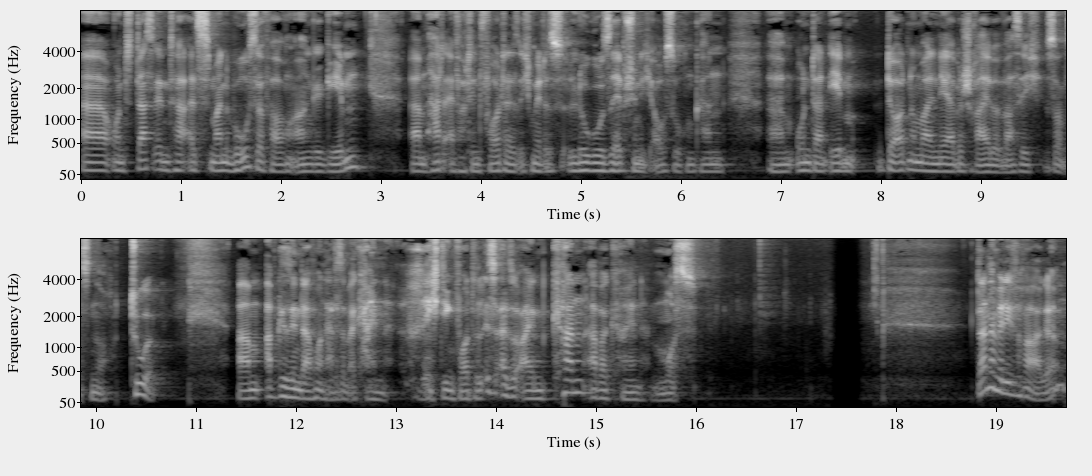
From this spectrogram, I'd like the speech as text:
äh, und das als meine Berufserfahrung angegeben. Ähm, hat einfach den Vorteil, dass ich mir das Logo selbstständig aussuchen kann ähm, und dann eben dort nochmal näher beschreibe, was ich sonst noch tue. Ähm, abgesehen davon hat es aber keinen richtigen Vorteil. Ist also ein kann, aber kein muss. Dann haben wir die Frage,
